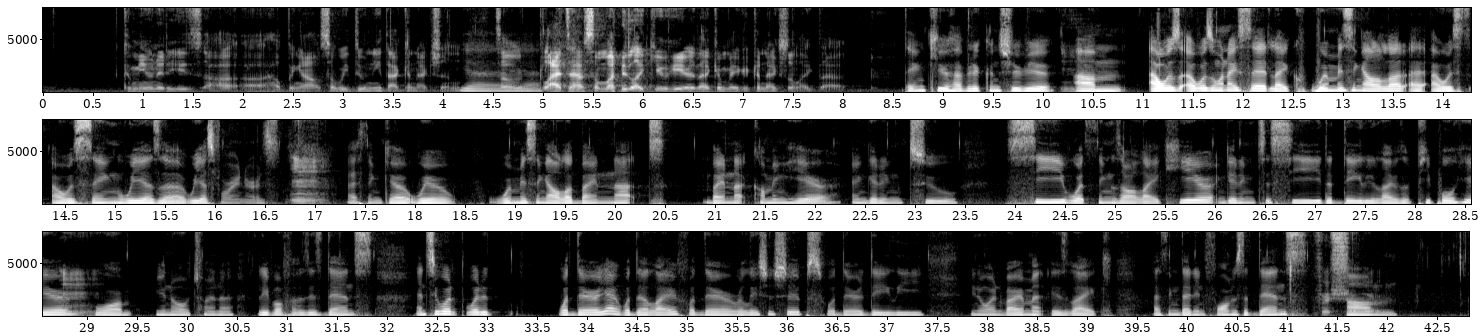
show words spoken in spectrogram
communities uh, uh, helping out. So we do need that connection. Yeah, So yeah. glad to have somebody like you here that can make a connection like that. Thank you. Happy to contribute. Mhm. Um, I was I was when I said like we're missing out a lot. I, I was I was saying we as a we as foreigners. Mm. I think uh, we're we're missing out a lot by not by not coming here and getting to see what things are like here and getting to see the daily lives of people here Mm. who are you know trying to live off of this dance and see what what it what their yeah what their life what their relationships what their daily you know environment is like i think that informs the dance For sure. um,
